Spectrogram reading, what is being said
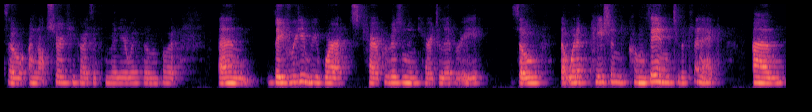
So I'm not sure if you guys are familiar with them, but um, they've really reworked care provision and care delivery so that when a patient comes in to the clinic, um,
